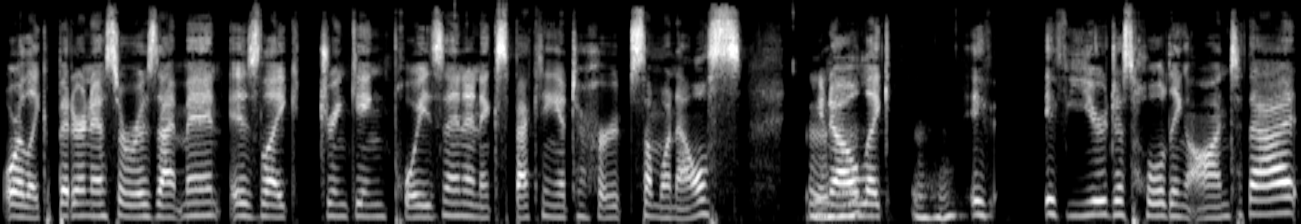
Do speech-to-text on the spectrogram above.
or like bitterness or resentment is like drinking poison and expecting it to hurt someone else. Mm-hmm. You know, mm-hmm. like mm-hmm. if, if you're just holding on to that,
